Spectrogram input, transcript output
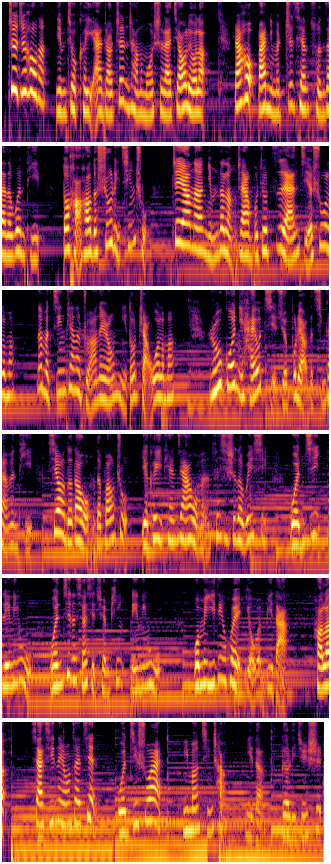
这之后呢，你们就可以按照正常的模式来交流了。然后把你们之前存在的问题都好好的梳理清楚。这样呢，你们的冷战不就自然结束了吗？那么今天的主要内容你都掌握了吗？如果你还有解决不了的情感问题，希望得到我们的帮助，也可以添加我们分析师的微信文姬零零五，文姬的小写全拼零零五，我们一定会有问必答。好了，下期内容再见，文姬说爱，迷茫情场，你的得力军师。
